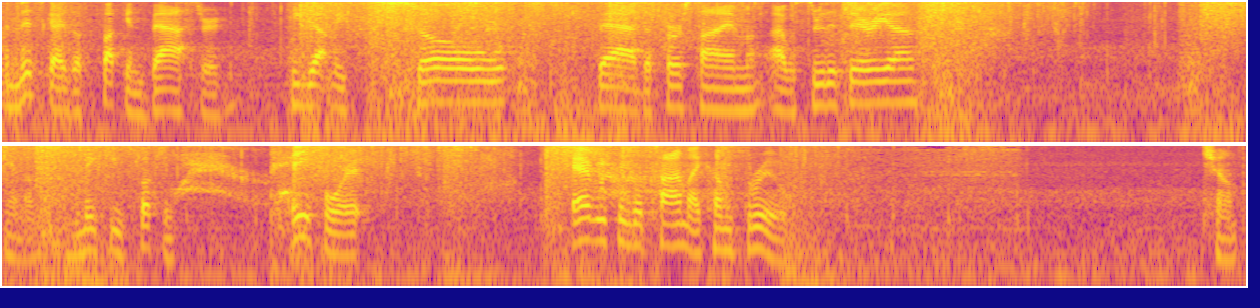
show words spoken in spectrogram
And this guy's a fucking bastard. He got me so bad the first time I was through this area make you fucking pay for it every single time I come through. Chump.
